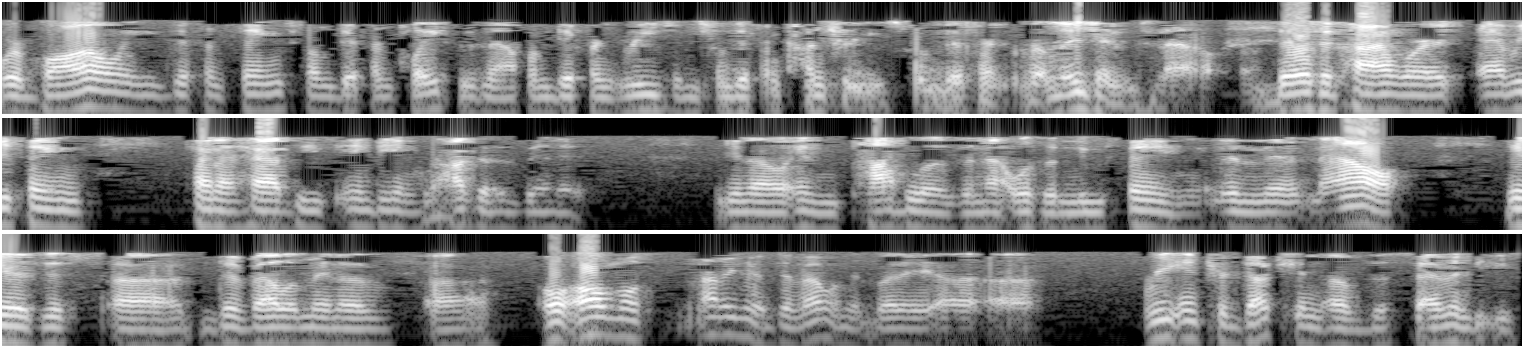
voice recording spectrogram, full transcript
we're borrowing different things from different places now, from different regions, from different countries, from different religions now. There was a time where everything kind of had these Indian ragas in it, you know, in tablas, and that was a new thing. And then now there's this uh, development of, uh, or almost not even a development, but a, a, reintroduction of the '70s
